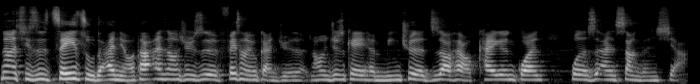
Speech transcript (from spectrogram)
那其实这一组的按钮，它按上去是非常有感觉的，然后你就是可以很明确的知道它有开跟关，或者是按上跟下。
